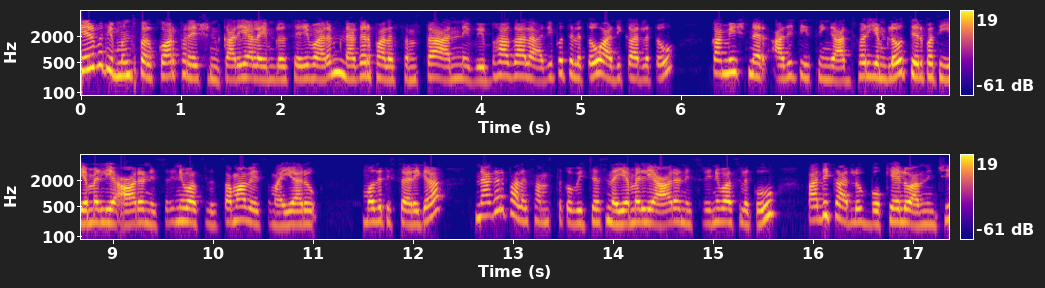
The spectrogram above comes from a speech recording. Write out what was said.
తిరుపతి మున్సిపల్ కార్పొరేషన్ కార్యాలయంలో శనివారం నగరపాలక సంస్థ అన్ని విభాగాల అధిపతులతో అధికారులతో కమిషనర్ అదితి సింగ్ ఆధ్వర్యంలో తిరుపతి ఎమ్మెల్యే ఆరణి శ్రీనివాసులు సమావేశమయ్యారు. మొదటిసారిగా నగరపాలక సంస్థకు విచ్చేసిన ఎమ్మెల్యే ఆరణి శ్రీనివాసులకు అధికారులు బొకేలు అందించి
